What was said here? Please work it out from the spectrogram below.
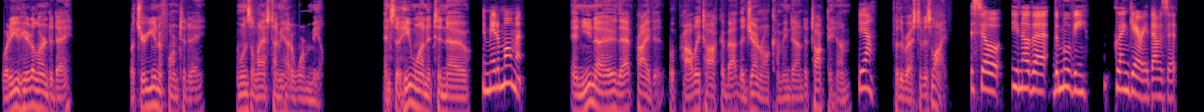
What are you here to learn today? What's your uniform today? And when's the last time you had a warm meal? And so he wanted to know. It made a moment. And you know that private will probably talk about the general coming down to talk to him. Yeah. For the rest of his life. So, you know, the the movie, Glengarry, that was it.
